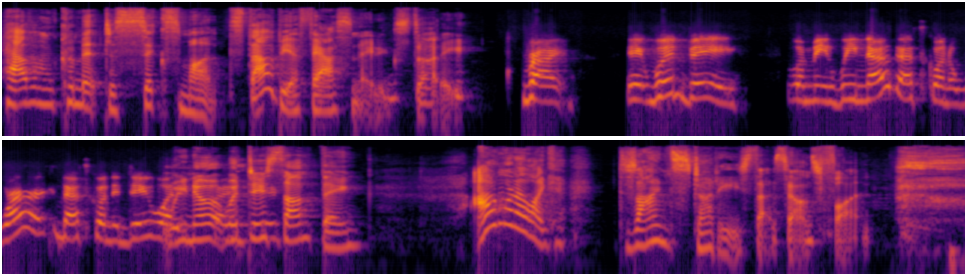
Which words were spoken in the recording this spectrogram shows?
have them commit to six months that would be a fascinating study Right. It would be. I mean, we know that's going to work. That's going to do what we know it would do to. something i want to like design studies that sounds fun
